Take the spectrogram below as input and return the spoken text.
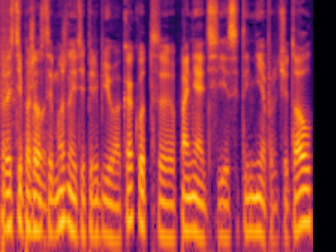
Прости, пожалуйста, можно я тебя перебью? А как вот э, понять, если ты не прочитал,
